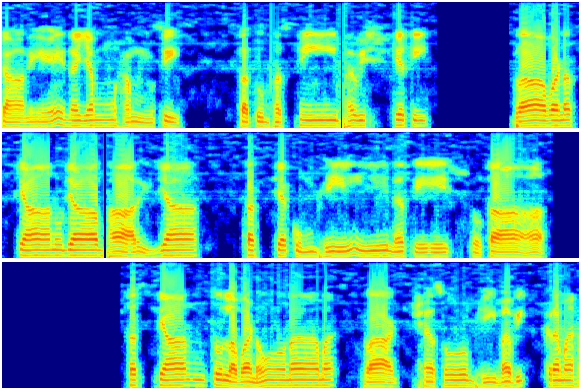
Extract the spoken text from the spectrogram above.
चानेनयम् हंसि स तु भस्मीभविष्यति रावणस्यानुजा भार्या कुम्भीनसी श्रुता तस्याम् तु लवणो नाम राक्षसो भीमविक्रमः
